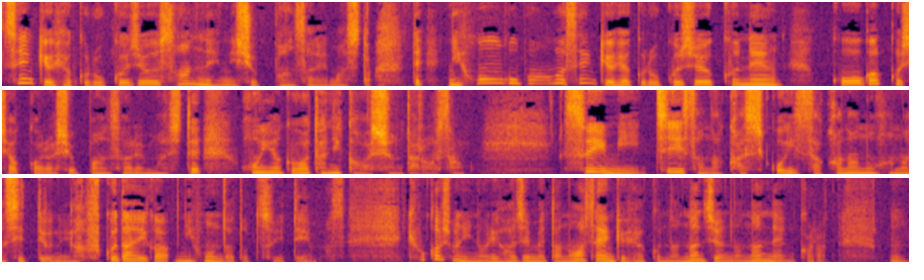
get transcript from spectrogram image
1963年に出版されました。で日本語版は1969年工学者から出版されまして翻訳は谷川俊太郎さん「スイミー小さな賢い魚の話」っていうね副題が日本だとついています。教科書に載り始めたのは1977年から、うん、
